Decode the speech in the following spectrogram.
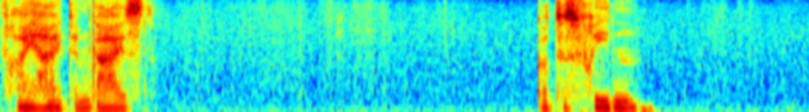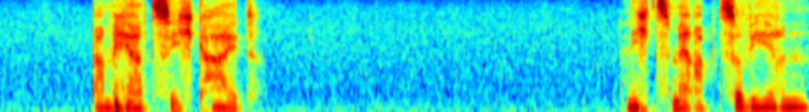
Freiheit im Geist, Gottes Frieden. Barmherzigkeit, nichts mehr abzuwehren,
